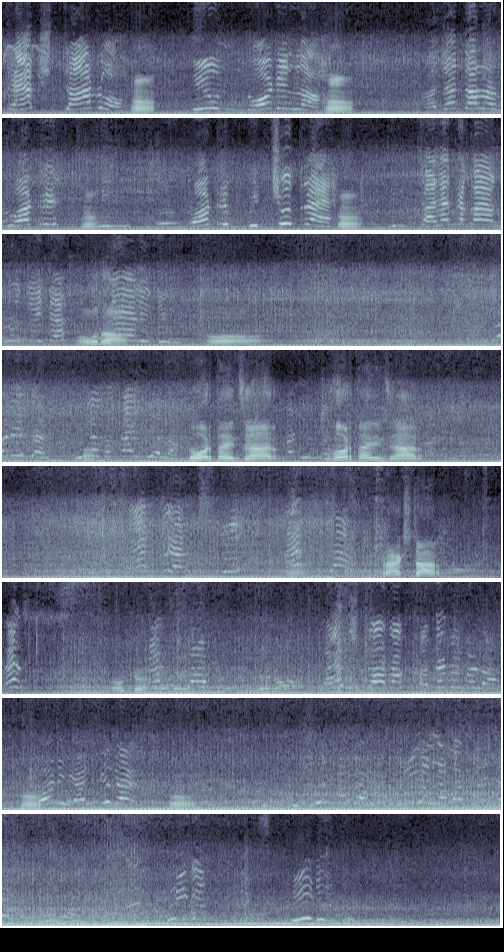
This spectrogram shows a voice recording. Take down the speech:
ಟ್ರ್ಯಾಕ್ ಸ್ಟಾರು ಹಾಂ. ನೀವು ನೋಡಿಲ್ಲ. ಹಾಂ. ಅದೇ ತರ ರೋಟ್ರಿ ಹಾ. ಹೌದಾ? ಓ. ನೋಡ್ತಾ ಇದ್ದೀನಿ ಸರ್. ನೋಡ್ತಾ ಇದ್ದೀನಿ ಸರ್. ಟ್ರ್ಯಾಕ್ ಸ್ಟಾರ್ ಓಕೆ ಹಾಂ ಹಾಂ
